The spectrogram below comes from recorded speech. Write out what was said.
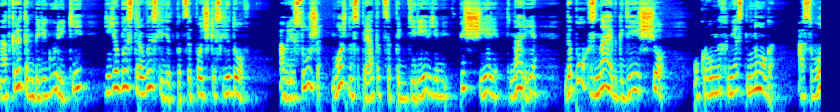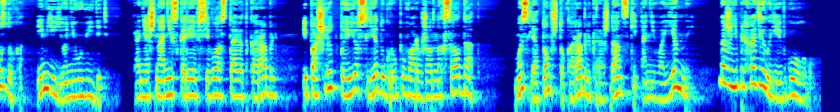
На открытом берегу реки ее быстро выследят по цепочке следов, а в лесу же можно спрятаться под деревьями, в пещере, в норе, да бог знает где еще. Укромных мест много, а с воздуха им ее не увидеть. Конечно, они, скорее всего, оставят корабль и пошлют по ее следу группу вооруженных солдат. Мысль о том, что корабль гражданский, а не военный, даже не приходила ей в голову.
